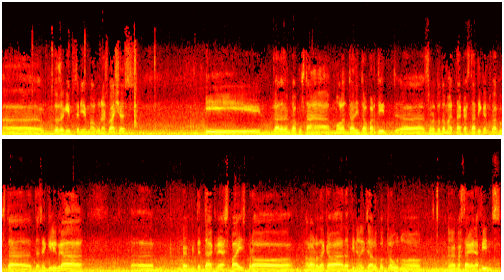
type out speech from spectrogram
Eh, els dos equips teníem algunes baixes i nosaltres ens va costar molt entrar dintre el partit, eh, sobretot amb atac estàtic ens va costar desequilibrar, eh, vam intentar crear espais però a l'hora d'acabar de finalitzar l'1 contra 1 no, no vam estar gaire fins.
